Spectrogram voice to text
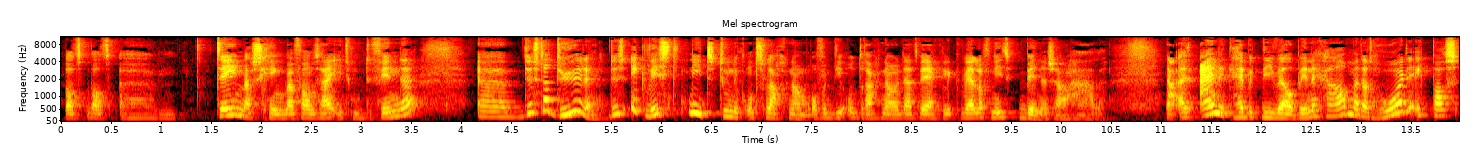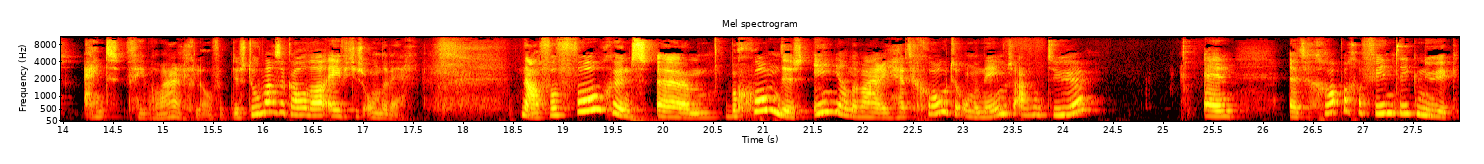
wat, wat ehm, thema's ging waarvan zij iets moeten vinden. dus dat duurde. Dus ik wist het niet toen ik ontslag nam of ik die opdracht nou daadwerkelijk wel of niet binnen zou halen. Nou, uiteindelijk heb ik die wel binnengehaald, maar dat hoorde ik pas eind februari, geloof ik. Dus toen was ik al wel eventjes onderweg. Nou, vervolgens um, begon dus in januari het grote ondernemersavontuur. En het grappige vind ik, nu ik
